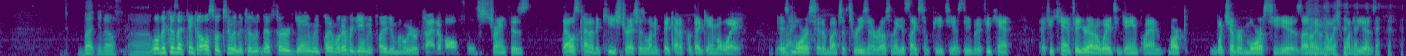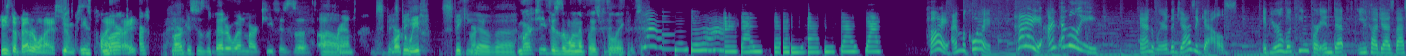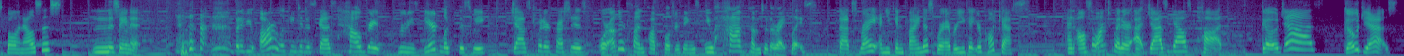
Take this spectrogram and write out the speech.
but you know, uh, Well, because I think also too, in the, cause the third game we played, whatever game we played in when we were kind of all full strength is that was kind of the key stretches when they kind of put that game away. Is Right. Morris hit a bunch of threes in a row, so I think it's like some PTSD. But if you can't, if you can't figure out a way to game plan, Mark, whichever Morris he is, I don't even know which one he is. He's the better one, I assume, because he's playing, Mar- right? Mar- Marcus is the better one. Markieff is the Oh. off-brand. spe- Mark speak- Speaking Mark- of, uh, Markieff is the one that plays for the Lakers. Hi, I'm McCoy. Hi, I'm Emily. And we're the Jazzy Gals. If you're looking for in depth Utah Jazz basketball analysis, this ain't it. but if you are looking to discuss how great Rudy's beard looked this week, Jazz Twitter crushes, or other fun pop culture things, you have come to the right place. That's right, and you can find us wherever you get your podcasts. And also on Twitter at Jazzy Gals Pod. Go Jazz! Go Jazz!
